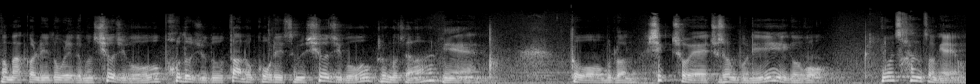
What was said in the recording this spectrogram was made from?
막걸리도 오래되면 쉬어지고 포도주도 따놓고 오래 있으면 쉬어지고 그런 거잖아. 예. 또 물론 식초의 주성분이 이거고 이건 산성이에요.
